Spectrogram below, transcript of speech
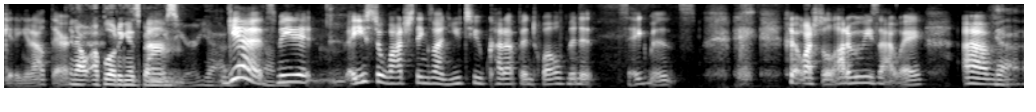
getting it out there and now uploading has been easier. Yeah. Um, yeah, it's made it. I used to watch things on YouTube cut up in 12 minute segments. I watched a lot of movies that way. Um, Yeah.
